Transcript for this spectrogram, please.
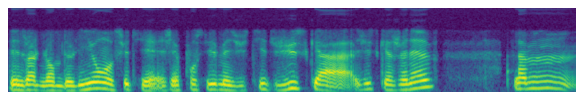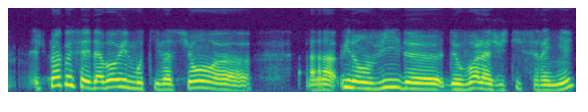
des droits de l'homme de Lyon. Ensuite, j'ai poursuivi mes justices jusqu'à jusqu'à Genève. Euh, je crois que c'est d'abord une motivation, euh, euh, une envie de, de, voir la justice régner,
